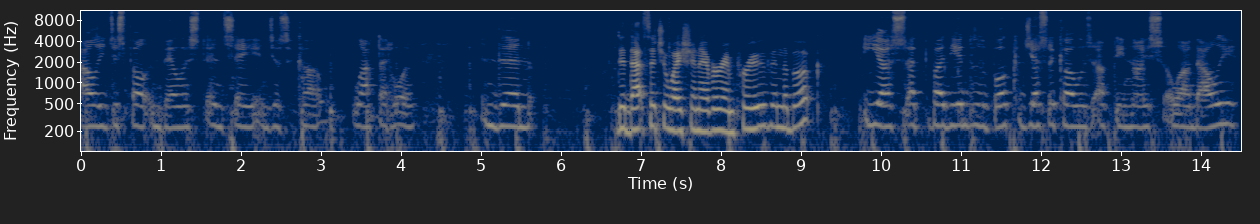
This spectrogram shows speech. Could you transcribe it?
Allie just felt embarrassed, and Shay and Jessica laughed at her. And then. Did that situation ever improve in the book? Yes, at by the end of the book, Jessica was acting nice around Allie,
